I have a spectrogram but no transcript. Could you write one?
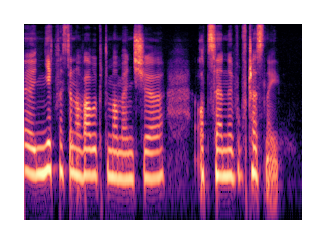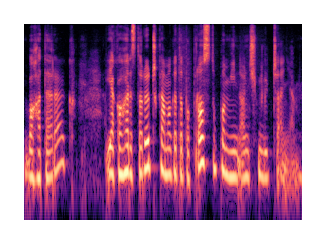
y, nie kwestionowały w tym momencie oceny ówczesnej bohaterek. Jako historyczka mogę to po prostu pominąć milczeniem.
